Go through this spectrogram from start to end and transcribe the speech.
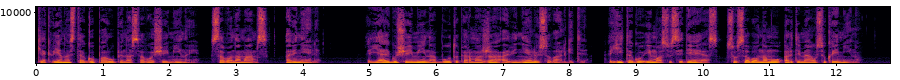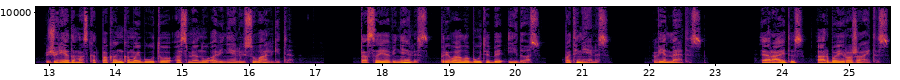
kiekvienas tegu parūpina savo šeimynai, savo namams avinėlį. Jeigu šeimyna būtų per maža avinėliui suvalgyti, jį tegu ima susidėjęs su savo namų artimiausių kaimynų, žiūrėdamas, kad pakankamai būtų asmenų avinėliui suvalgyti. Tasai avinėlis privalo būti be įdos, patinėlis, vienmetis, eraitis arba įrožaitis.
